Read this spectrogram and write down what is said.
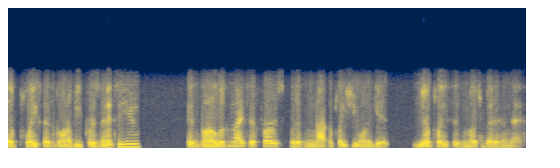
the place that's going to be presented to you is going to look nice at first, but it's not the place you want to get. Your place is much better than that.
